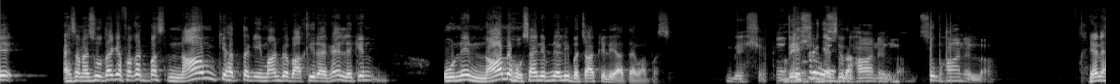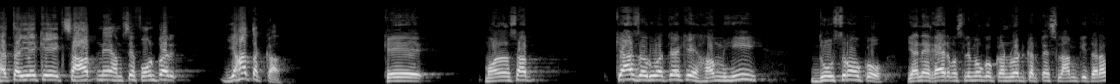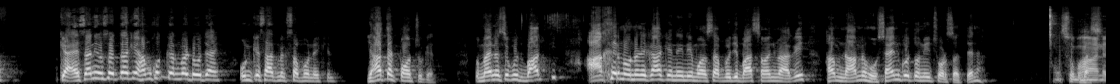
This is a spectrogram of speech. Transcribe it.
ऐसा महसूस होता है कि फकत बस नाम के हद तक ईमान पे बाकी रह गए लेकिन उन्हें नाम हुसैन इब्न अली बचा के ले आता है वापस। बेशक बेशक? अल्लाह सुबहान अल्लाह यानी हत्या यह कि एक साहब ने हमसे फ़ोन पर यहाँ तक कहा कि मौलाना साहब क्या ज़रूरत है कि हम ही दूसरों को यानी गैर मुस्लिमों को कन्वर्ट करते हैं इस्लाम की तरफ़? क्या ऐसा नहीं हो सकता कि हम खुद कन्वर्ट हो जाएँ उनके साथ मिक्सअप होने के लिए? यहाँ तक पहुँच चुके थे। तो मैंने उससे कुछ बात की। आखिर में उन्होंने कहा कि नहीं नहीं मौलाना साहब मुझे बात समझ में आ गई। हम नाम हुसैन को तो नहीं छोड़ सकते ना। सुबह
